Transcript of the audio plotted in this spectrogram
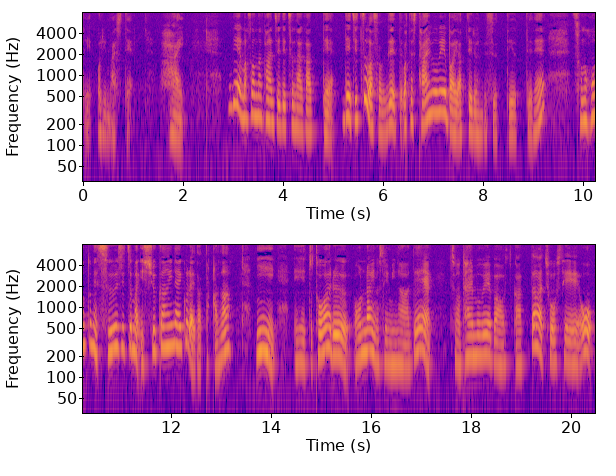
ておりましてはい。で、まあ、そんな感じでつながってで実はそれで私タイムウェーバーやってるんですって言ってねその本当ね数日、まあ、1週間以内ぐらいだったかなに、えーと、とあるオンラインのセミナーでそのタイムウェーバーを使った調整を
